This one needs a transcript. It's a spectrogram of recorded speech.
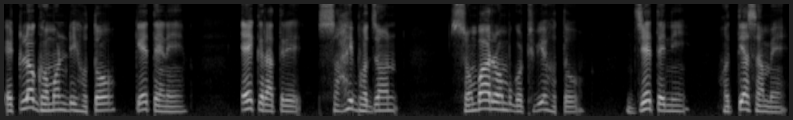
એટલો ઘમંડી હતો કે તેણે એક રાત્રે શાહી ભજન સમારંભ ગોઠવ્યો હતો, જે તેની હત્યા સામે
